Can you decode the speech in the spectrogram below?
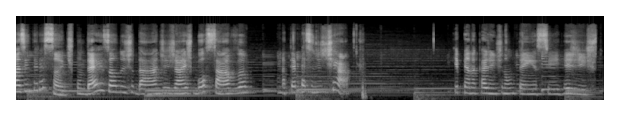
Mas interessante, com 10 anos de idade já esboçava até peça de teatro. Que pena que a gente não tem esse registro.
